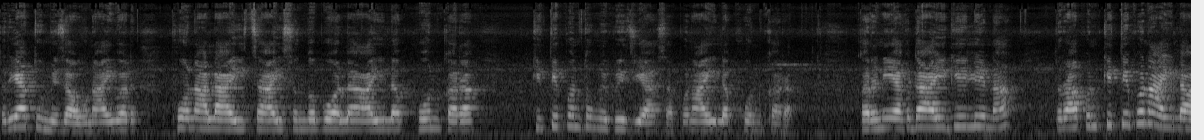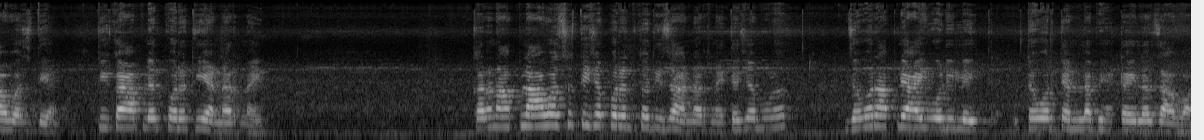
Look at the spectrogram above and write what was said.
तर या तुम्ही जाऊन आईवर फोन आला आईचा आई संग बोला आईला फोन करा. किती पण तुम्ही बिझी असा पण आईला फोन करा. कारण एकदा आई गेली ना तर आपण किती पण आईला आवाज द्या. ती काय आपल्यात परत येणार नाही. कारण आपला आवाजच तिच्यापर्यंत कधी जाणार नाही. त्याच्यामुळं जवळ आपले आई वडील आहेत त्यावर त्यांना भेटायला जावा.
